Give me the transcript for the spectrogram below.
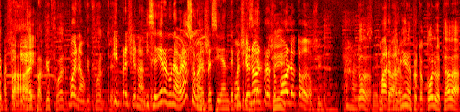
Epa, que, epa, qué fuerte. bueno, qué fuerte. Impresionante. Y se dieron un abrazo con el presidente, Funcionó Patricia. el protocolo, todo. Sí, Ajá. todo. Sí. Funcionó Bárbaro. bien el protocolo, estaba.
